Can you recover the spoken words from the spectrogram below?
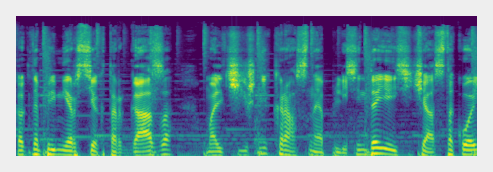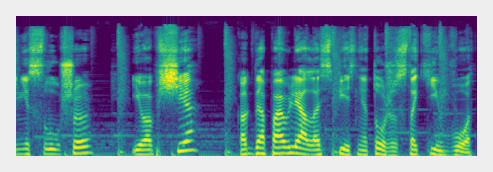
как, например, «Сектор газа», «Мальчишник», «Красная плесень», да я и сейчас такое не слушаю. И вообще, когда появлялась песня тоже с таким вот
